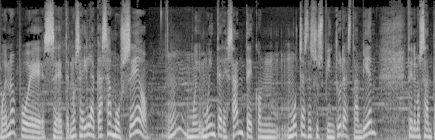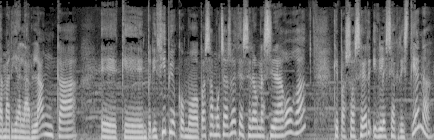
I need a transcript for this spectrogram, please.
Bueno, pues eh, tenemos ahí la casa museo, ¿eh? muy, muy interesante, con muchas de sus pinturas también. Tenemos Santa María la Blanca, eh, que en principio, como pasa muchas veces, era una sinagoga que pasó a ser iglesia cristiana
